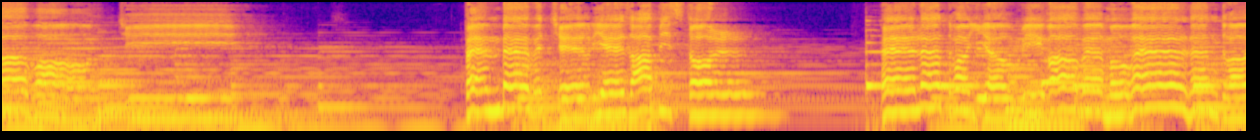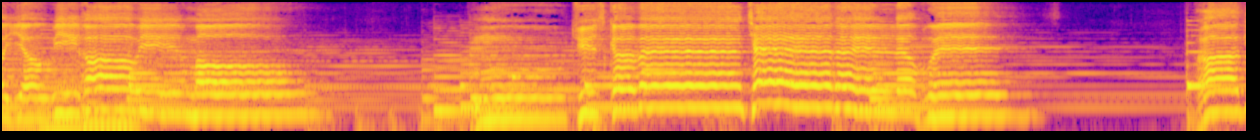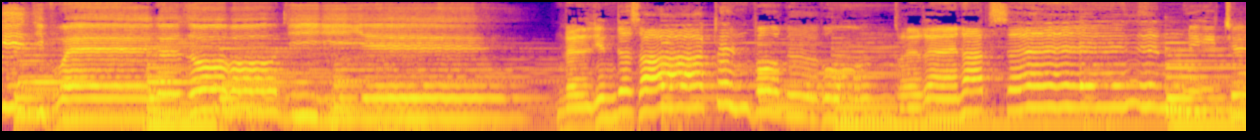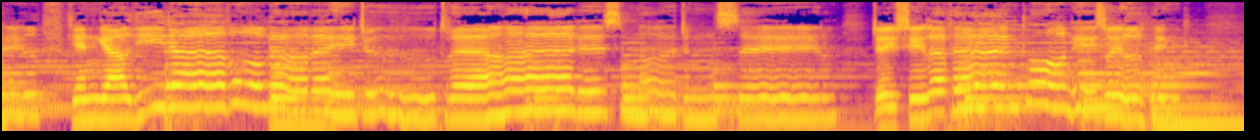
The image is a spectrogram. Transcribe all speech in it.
Pembe večer je za pistol. droio vira ver morel en droio vira vir mo Mou jusque ventière et leur vouée Ragui d'ivoire zorodie Wellende Sagten, wo gewohnt, Renat sehen Quien galida vågar vet uträges mörden sel. Jay Sheila Henk, Lon Israel Henk,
